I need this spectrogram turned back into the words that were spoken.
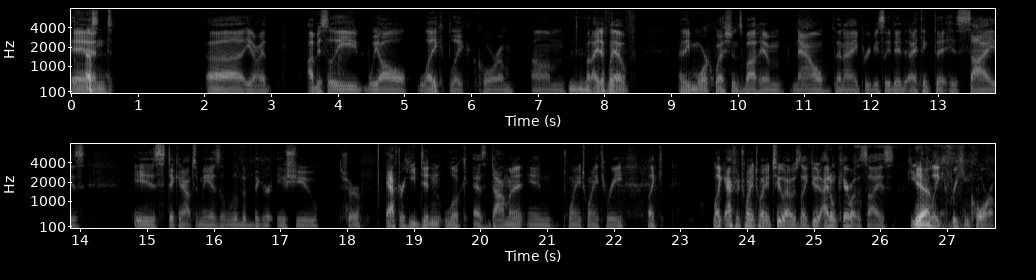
and uh, you know, I, obviously we all like Blake Corum. Um, Mhm. but I definitely have, I think, more questions about him now than I previously did. And I think that his size is sticking out to me as a little bit bigger issue Sure. After he didn't look as dominant in 2023. Like, like after 2022, I was like, dude, I don't care about the size. He's Yeah. Blake freaking Corum.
